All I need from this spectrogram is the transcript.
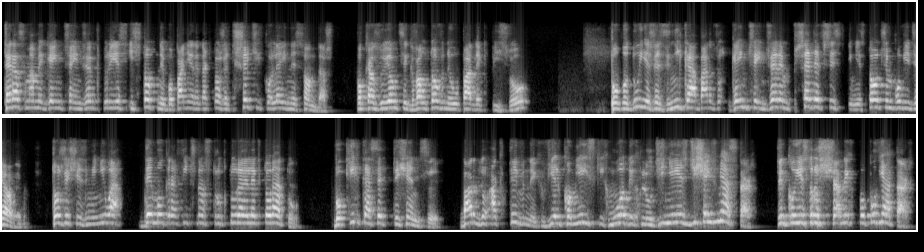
Teraz mamy game changer, który jest istotny, bo panie redaktorze, trzeci kolejny sondaż pokazujący gwałtowny upadek PiSu powoduje, że znika bardzo game changerem przede wszystkim jest to, o czym powiedziałem. To, że się zmieniła demograficzna struktura elektoratu, bo kilkaset tysięcy bardzo aktywnych, wielkomiejskich, młodych ludzi nie jest dzisiaj w miastach, tylko jest rozsianych po powiatach.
